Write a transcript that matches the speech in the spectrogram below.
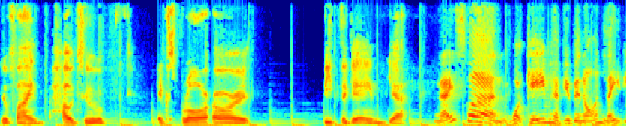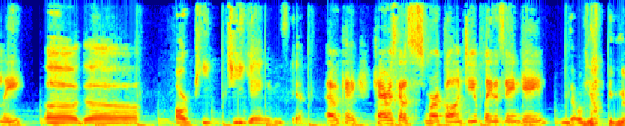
to find how to explore or beat the game. Yeah, Nice one. What game have you been on lately? uh, the RPG games. Yeah, Okay. Karen's got a smirk on. Do you play the same game? no, no, no.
